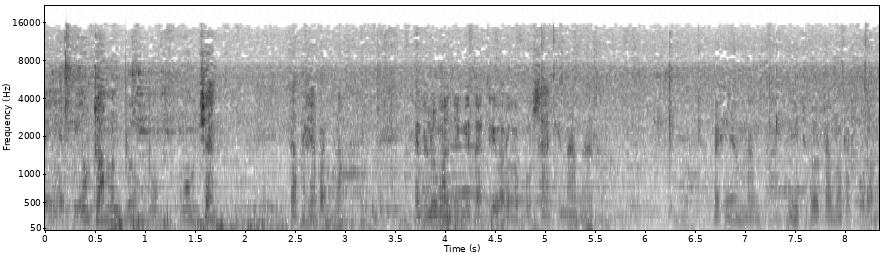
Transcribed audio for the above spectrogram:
Eh, udah mendung. Mau, mau hujan. Kita persiapan pulang. Ya dulu mancing kita di warung Sakina ber Baiknya mantap. Ini juga udah marah pulang.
